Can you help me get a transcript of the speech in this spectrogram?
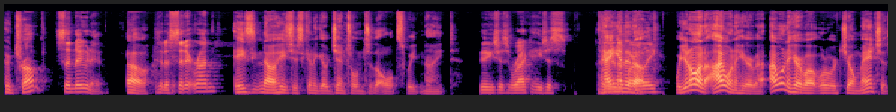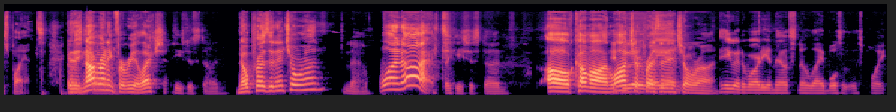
who Trump? Sununu. Oh, Is it a Senate run? he's no, he's just going to go gentle into the old sweet night. You think he's just rack? He's just Hanging hanging, it up up. Well, you know what I want to hear about? I want to hear about what were Joe Manchin's plans Oh, because he's he's not running done. for reelection. He's just done. No presidential run? No, Why not? I think he's just done. Oh, come on, If launch a would've ran- presidential run. He would have already announced no labels at this point.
